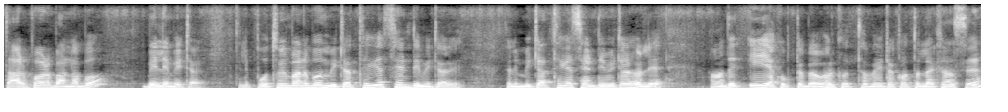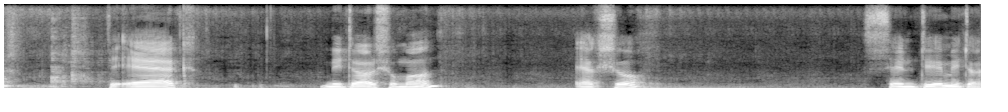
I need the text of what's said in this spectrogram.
তারপর বানাবো মিলিমিটার। তাহলে প্রথমে বানাবো মিটার থেকে সেন্টিমিটারে। তাহলে মিটার থেকে সেন্টিমিটার হলে আমাদের এই এককটা ব্যবহার করতে হবে। এটা কত লেখা আছে? যে এক মিটার সমান একশো সেন্টিমিটার।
